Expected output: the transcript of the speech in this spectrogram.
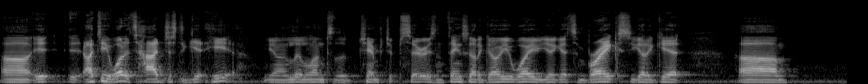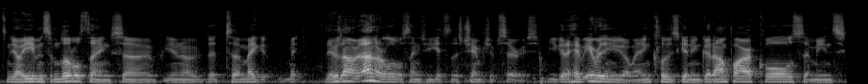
uh, uh, it, it, I tell you what, it's hard just to get here. You know, let alone to the championship series, and things got to go your way. You got to get some breaks. You got to get, um, you know, even some little things. Uh, you know, that uh, make it. Make, there's other little things you get to this championship series. You got to have everything you go. It includes getting good umpire calls. It means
